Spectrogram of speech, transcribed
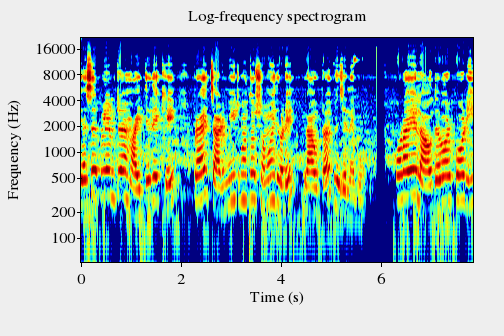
গ্যাসের ফ্লেমটা হাইতে রেখে প্রায় চার মিনিট মতো সময় ধরে লাউটা ভেজে নেব। কড়াইয়ে লাউ দেওয়ার পরই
